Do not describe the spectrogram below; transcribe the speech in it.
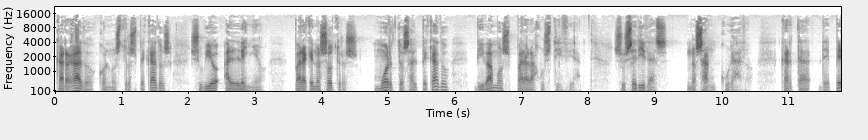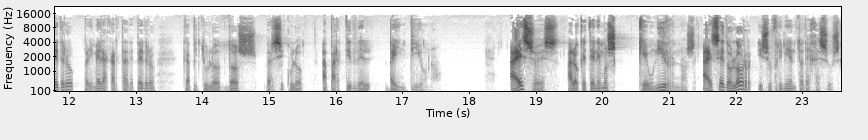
Cargado con nuestros pecados, subió al leño, para que nosotros, muertos al pecado, vivamos para la justicia. Sus heridas nos han curado. Carta de Pedro, primera carta de Pedro, capítulo 2, versículo a partir del 21. A eso es a lo que tenemos que unirnos, a ese dolor y sufrimiento de Jesús.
